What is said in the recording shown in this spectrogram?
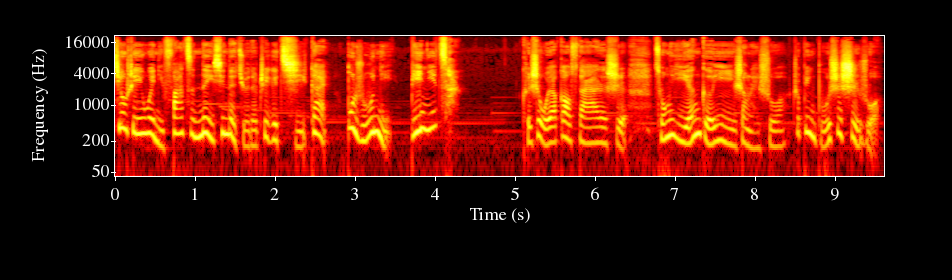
就是因为你发自内心的觉得这个乞丐不如你，比你惨。可是我要告诉大家的是，从严格意义上来说，这并不是示弱，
